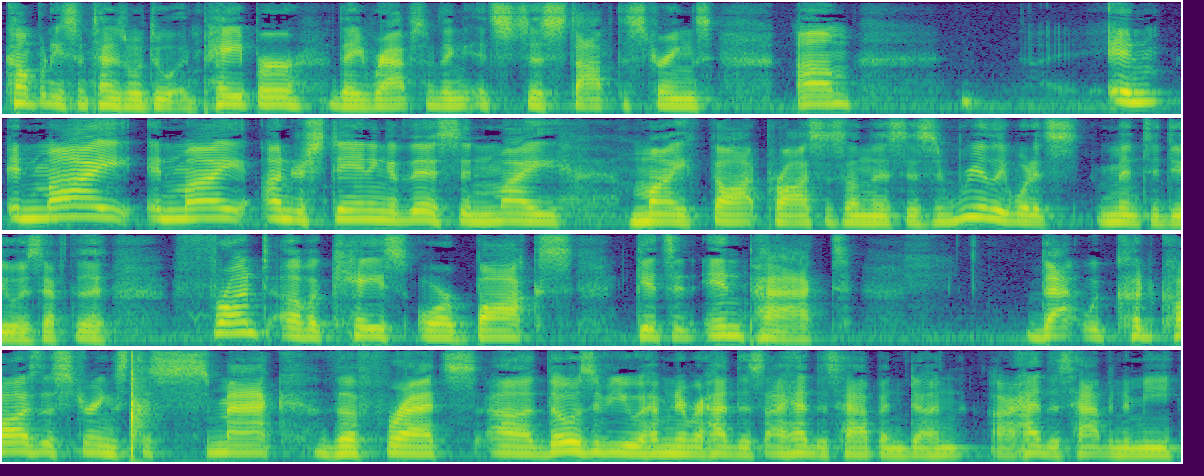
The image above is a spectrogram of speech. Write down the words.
companies sometimes will do it in paper. They wrap something. It's to stop the strings. Um, in in my in my understanding of this, in my my thought process on this is really what it's meant to do is if the front of a case or box gets an impact that would, could cause the strings to smack the frets. Uh, those of you who have never had this, I had this happen done, or had this happen to me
